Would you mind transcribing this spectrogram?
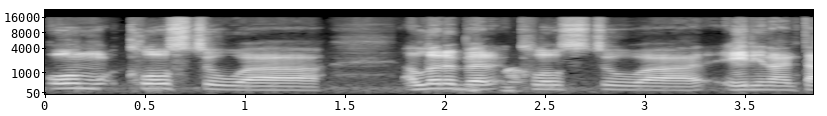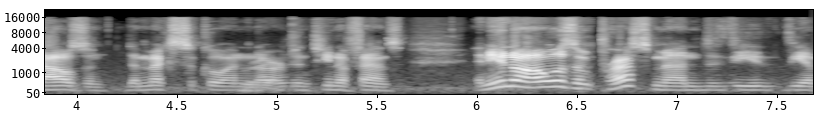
almost close to uh, a little bit close to uh, eighty nine thousand. The Mexico and right. Argentina fans, and you know, I was impressed, man. The, the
